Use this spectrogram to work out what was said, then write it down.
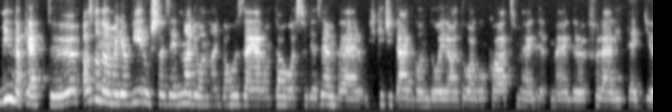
Mind a kettő. Azt gondolom, hogy a vírus azért nagyon nagyban hozzájárult ahhoz, hogy az ember úgy kicsit átgondolja a dolgokat, meg, meg fölállít egy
